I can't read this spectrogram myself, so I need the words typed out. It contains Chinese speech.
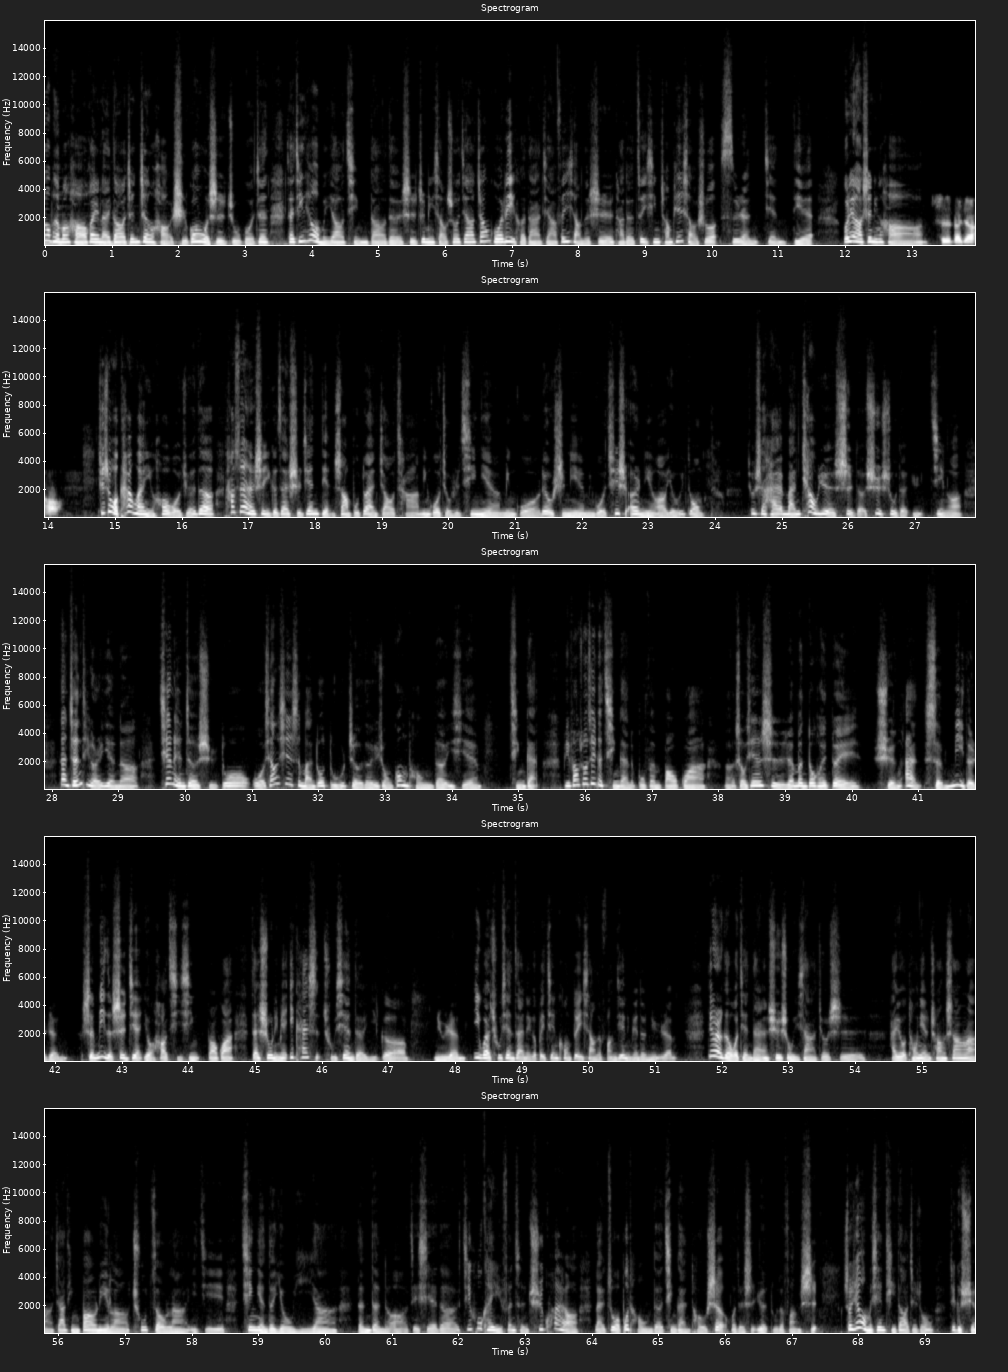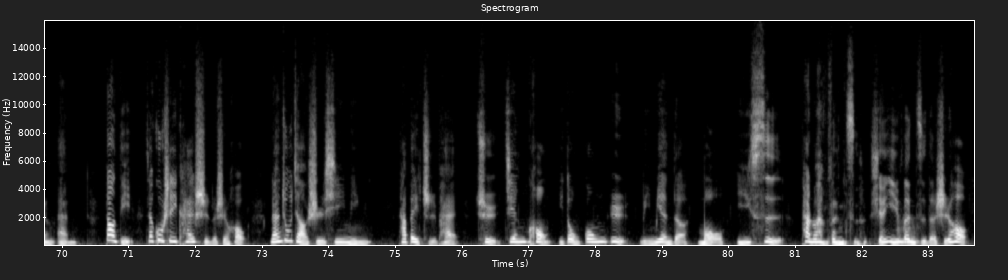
众朋友们好，欢迎来到真正好时光，我是朱国珍。在今天我们邀请到的是知名小说家张国立，和大家分享的是他的最新长篇小说《私人间谍》。国立老师您好，是大家好。其实我看完以后，我觉得他虽然是一个在时间点上不断交叉，民国九十七年、民国六十年、民国七十二年啊，有一种就是还蛮跳跃式的叙述的语境啊。但整体而言呢，牵连着许多，我相信是蛮多读者的一种共同的一些情感。比方说，这个情感的部分，包括呃，首先是人们都会对悬案、神秘的人、神秘的事件有好奇心，包括在书里面一开始出现的一个女人，意外出现在那个被监控对象的房间里面的女人。第二个，我简单叙述一下，就是。还有童年创伤啦、家庭暴力啦、出走啦，以及青年的友谊呀、等等的哦，这些的几乎可以分成区块哦，来做不同的情感投射或者是阅读的方式。首先，我们先提到这种这个悬案，到底在故事一开始的时候，男主角石西明他被指派去监控一栋公寓里面的某疑似叛乱分子、嫌疑分子的时候。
